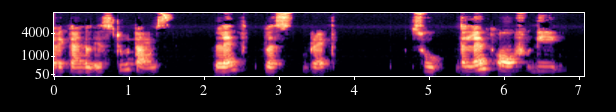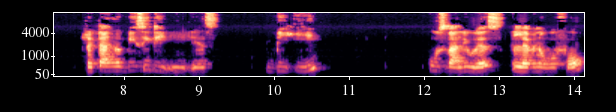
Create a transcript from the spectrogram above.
a rectangle is 2 times length plus breadth. So the length of the rectangle BCDE is BE whose value is 11 over 4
